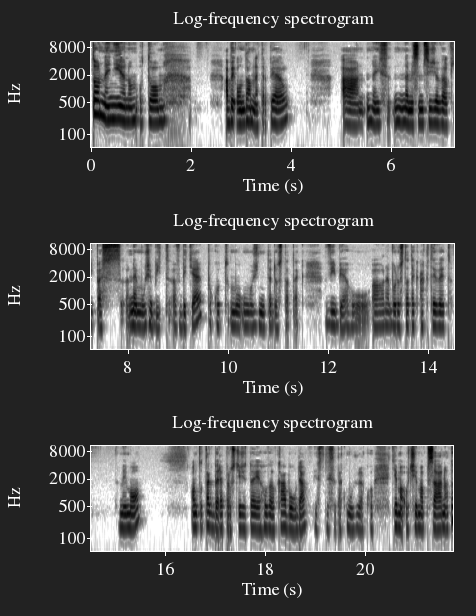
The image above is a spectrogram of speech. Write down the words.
to není jenom o tom aby on tam netrpěl. A nejs, nemyslím si, že velký pes nemůže být v bytě, pokud mu umožníte dostatek výběhu nebo dostatek aktivit mimo. On to tak bere prostě, že to je jeho velká bouda, jestli se tak můžu jako těma očima psa na to,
